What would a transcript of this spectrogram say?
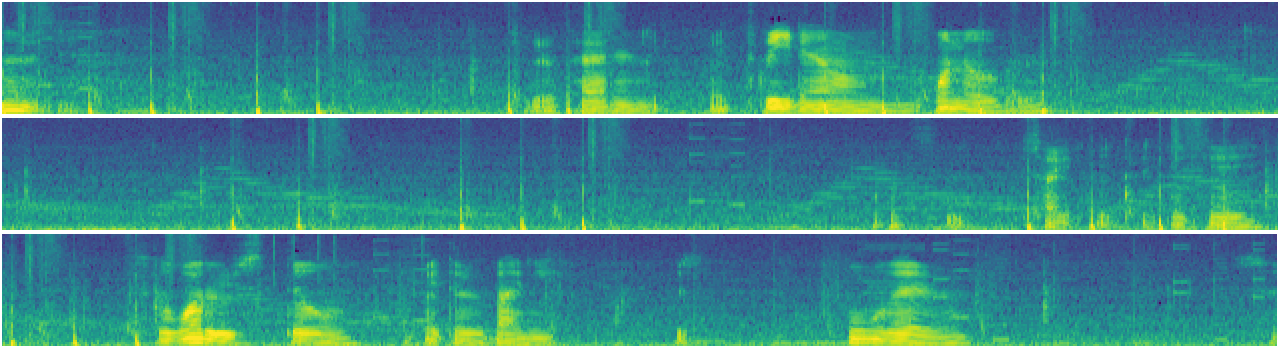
Alright. Get a pattern like three down one over? Water is still right there by me. Just full there. So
